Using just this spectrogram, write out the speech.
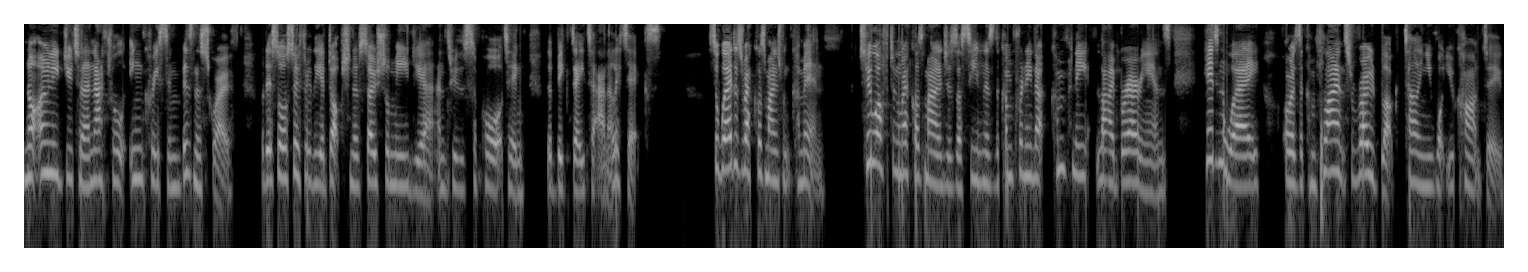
not only due to a natural increase in business growth, but it's also through the adoption of social media and through the supporting the big data analytics. So where does records management come in? Too often records managers are seen as the company, company librarians hidden away or as a compliance roadblock telling you what you can't do.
